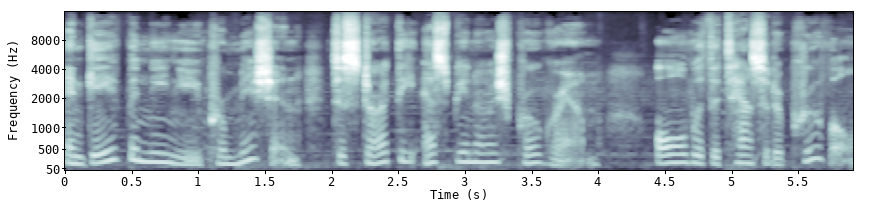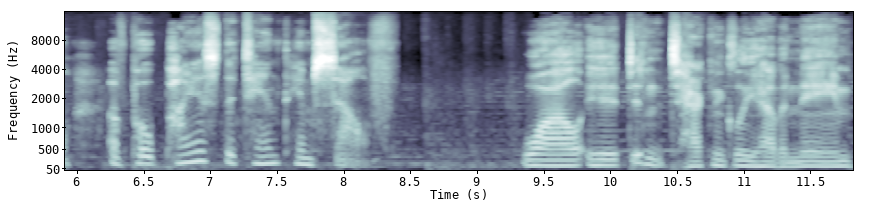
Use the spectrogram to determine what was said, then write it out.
and gave Benigni permission to start the espionage program, all with the tacit approval of Pope Pius X himself. While it didn't technically have a name,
